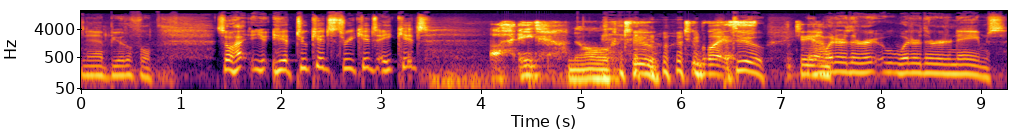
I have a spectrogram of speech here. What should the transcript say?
Yeah, beautiful. So you, you have two kids, three kids, eight kids, uh, Eight, No, two, two boys, two. two And young what are their what are their names?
